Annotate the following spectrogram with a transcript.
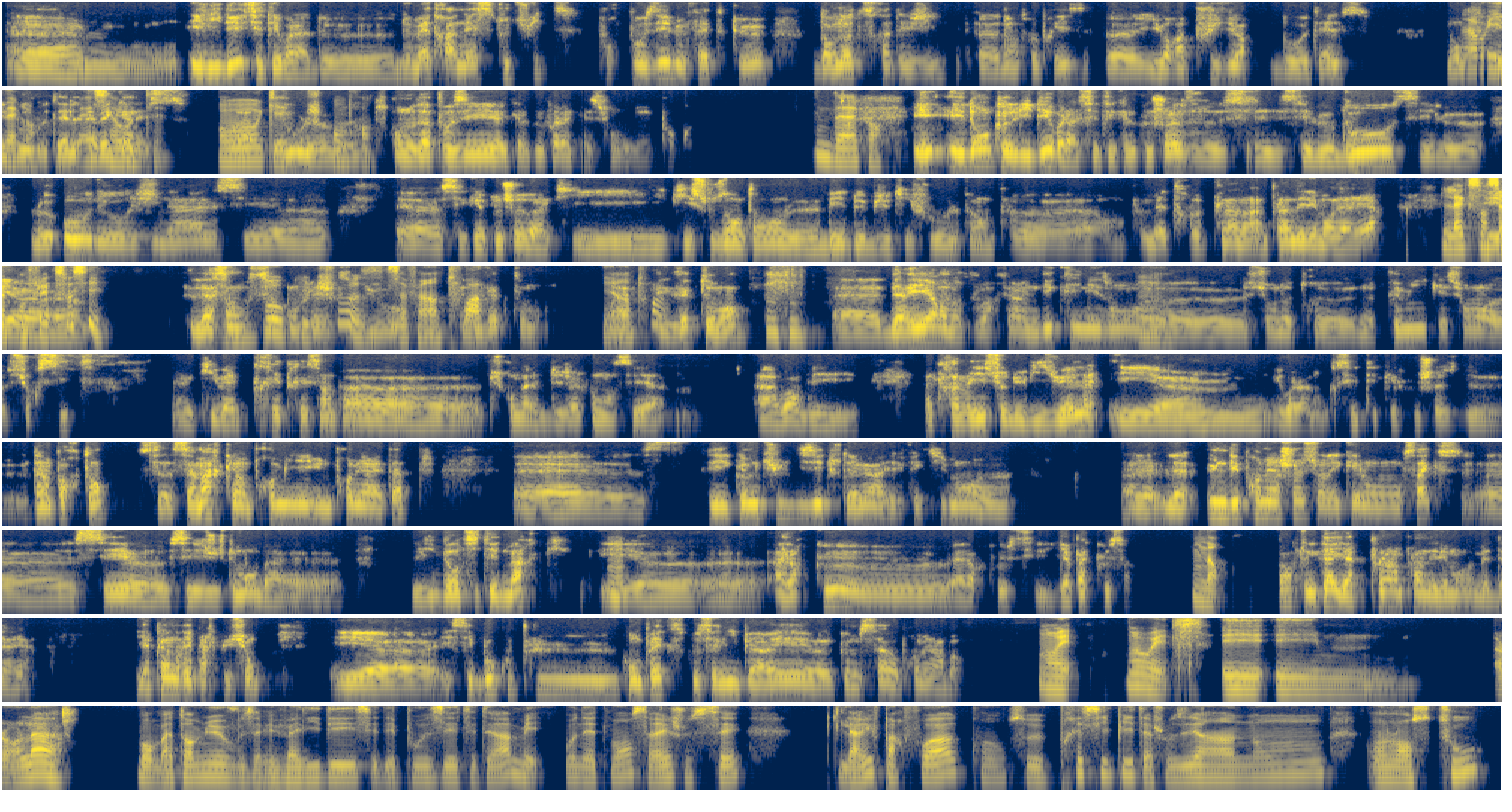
et l'idée, c'était voilà, de, de, mettre un S tout de suite pour poser le fait que dans notre stratégie d'entreprise, il y aura plusieurs beaux hotels. Donc, ah oui, beaux hôtels avec un S ok, je comprends. Parce qu'on nous a posé quelquefois la question de pourquoi. D'accord. Et, donc l'idée, voilà, c'était quelque chose, c'est le beau, c'est le, le haut de original, c'est euh, euh, c'est quelque chose qui, qui sous-entend le B de beautiful. Enfin, on peut on peut mettre plein plein d'éléments derrière. L'accent circonflexe euh, aussi. L'accent Beaucoup de choses. Ça fait un toit. Exactement. Il y a un toit. Exactement. derrière, on va pouvoir faire une déclinaison mm. sur notre notre communication sur site euh, qui va être très très sympa euh, puisqu'on a déjà commencé à, à, avoir des à travailler sur du visuel. Et, euh, et voilà donc c'était quelque chose d'important. Ça, ça, marque un premier une première étape. Euh, et comme tu le disais tout à l'heure effectivement la, une des premières choses sur lesquelles on s'axe c'est c'est justement bah, l'identité de marque. Et mmh. alors que alors que il n'y a pas que ça. Non. En les cas il y a plein plein d'éléments à mettre derrière il y a plein de répercussions et, euh, c'est beaucoup plus complexe que ça n'y paraît euh, comme ça au premier abord. Oui, oui. Et, et hum, alors là, bon, bah tant mieux, vous avez validé, c'est déposé, etc. Mais honnêtement, c'est vrai, je sais qu'il arrive parfois qu'on se précipite à choisir un nom, on lance tout,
